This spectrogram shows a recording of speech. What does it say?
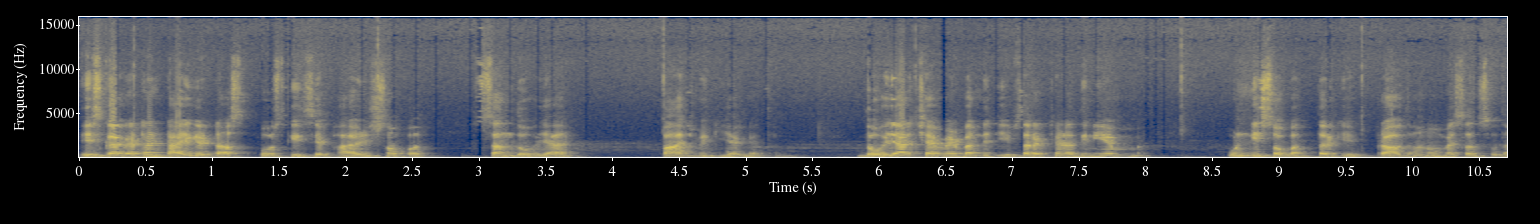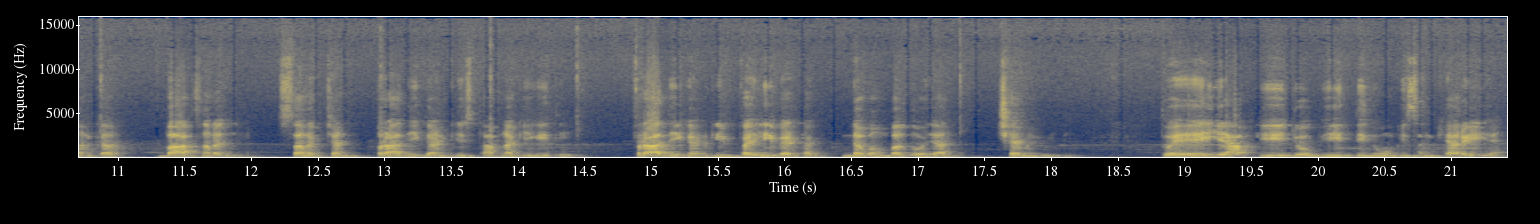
इसका गठन टाइगर टास्क फोर्स की सिफारिशों पर सन 2005 में किया गया था। 2006 में वन्यजीव संरक्षण अधिनियम उन्नीस सौ बहत्तर के प्रावधानों में संशोधन कर बाघ संरक्षण प्राधिकरण की स्थापना की गई थी। प्राधिकरण की पहली बैठक नवंबर 2006 में हुई थी। तो यही आपकी जो भी तेंदुओं की संख्या रही है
